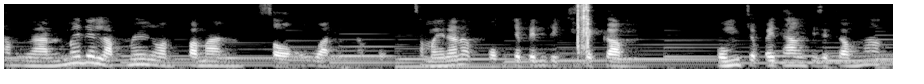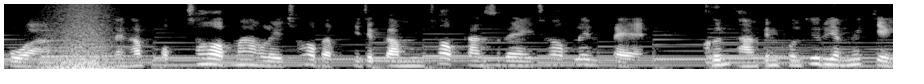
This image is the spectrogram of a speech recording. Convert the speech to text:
ทำงานไม่ได้หลับไม่นอนประมาณ 2 วันครับผมสมัยนั้นอะผมจะเป็นเด็กกิจกรรม ผมจะไปทางกิจกรรมมากกว่านะครับผมชอบมากเลยชอบแบบกิจกรรม ชอบการแสดงชอบเล่นแต่พื้นฐานเป็นคนที่เรียนไม่เก่ง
